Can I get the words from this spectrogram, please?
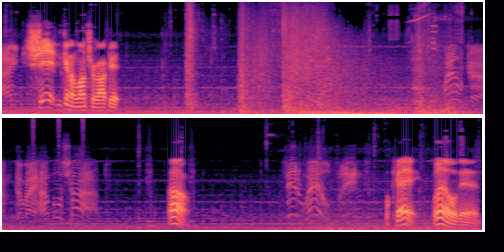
I need Shit, he's gonna launch a rocket. Welcome to my humble shop. Oh, Farewell, friend. okay. Well then.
